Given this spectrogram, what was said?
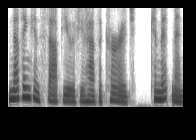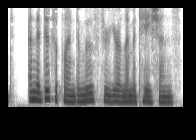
Nothing can stop you if you have the courage, commitment, and the discipline to move through your limitations.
